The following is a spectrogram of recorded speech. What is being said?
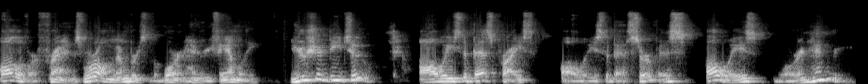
all of our friends. We're all members of the Warren Henry family. You should be too. Always the best price, always the best service, always Warren Henry.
